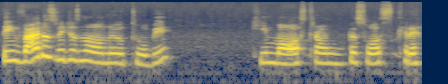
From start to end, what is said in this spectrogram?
Tem vários vídeos no, no YouTube que mostram pessoas cre-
